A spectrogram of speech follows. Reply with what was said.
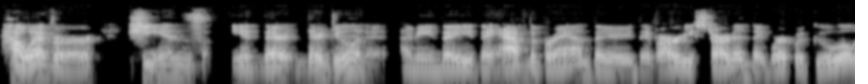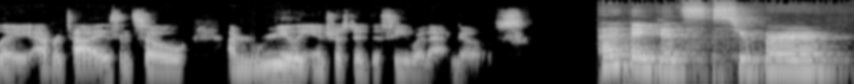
however Shein's they're they're doing it. I mean, they they have the brand. They they've already started. They work with Google. They advertise, and so I'm really interested to see where that goes. I think it's super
